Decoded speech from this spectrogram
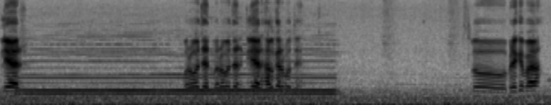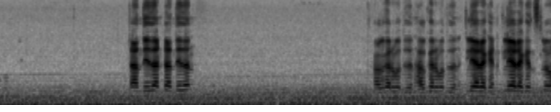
ক্লিয়ার বরাবর যান বরাবর যান ক্লিয়ার হালকার পথে স্লো ব্রেকে পা। টান দিয়ে যান টান দিয়ে যান। হালকার পথে যান হালকার পথে যান। ক্লিয়ার রাখেন ক্লিয়ার রাখেন স্লো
